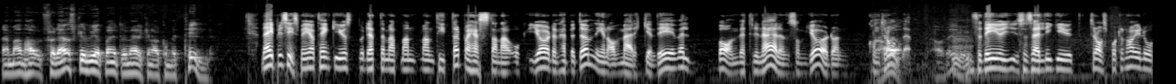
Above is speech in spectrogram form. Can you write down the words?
Men man har, för den skulle vet man inte hur märkena har kommit till. Nej, precis, men jag tänker just på detta med att man, man tittar på hästarna och gör den här bedömningen av märken. Det är väl banveterinären som gör den kontrollen. Ja, ja, det det. Så det är ju så att säga, ligger ju, travsporten har ju då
